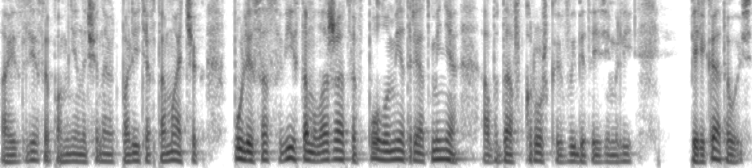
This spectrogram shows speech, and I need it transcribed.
а из леса по мне начинают палить автоматчик. Пули со свистом ложатся в полуметре от меня, обдав крошкой выбитой земли. Перекатываюсь,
